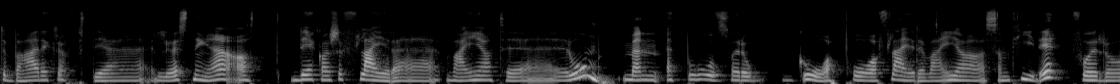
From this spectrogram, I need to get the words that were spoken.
til bærekraftige løsninger, at det er kanskje flere veier til Rom, men et behov for å gå på flere veier samtidig for å,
